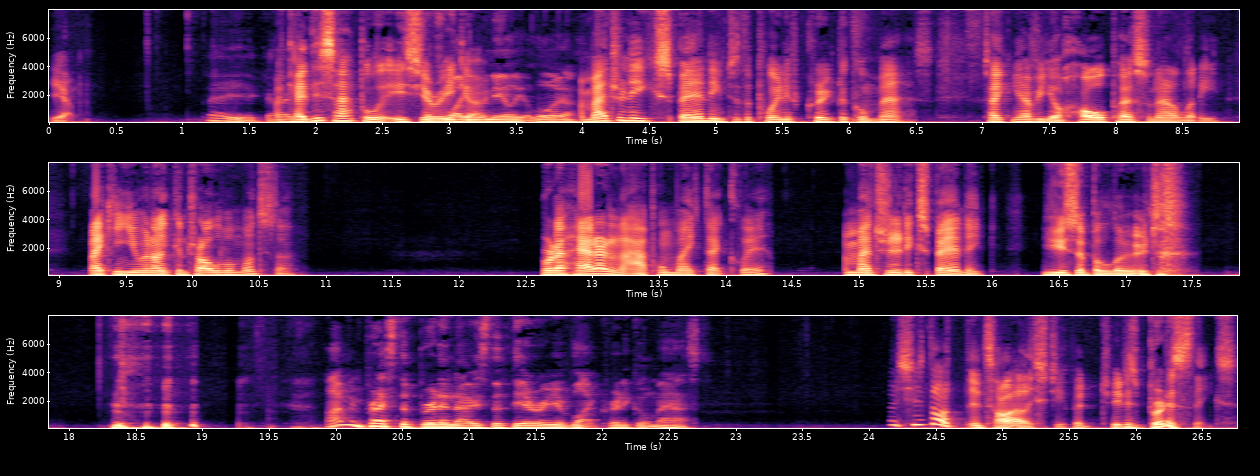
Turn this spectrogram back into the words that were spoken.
yeah. There you go. Okay, this apple is your That's why you ego. were nearly a lawyer. Imagine it expanding to the point of critical mass, taking over your whole personality, making you an uncontrollable monster. But how did an apple make that clear? Imagine it expanding. Use a balloon. I'm impressed that Britta knows the theory of like critical mass. She's not entirely stupid. She just British things.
